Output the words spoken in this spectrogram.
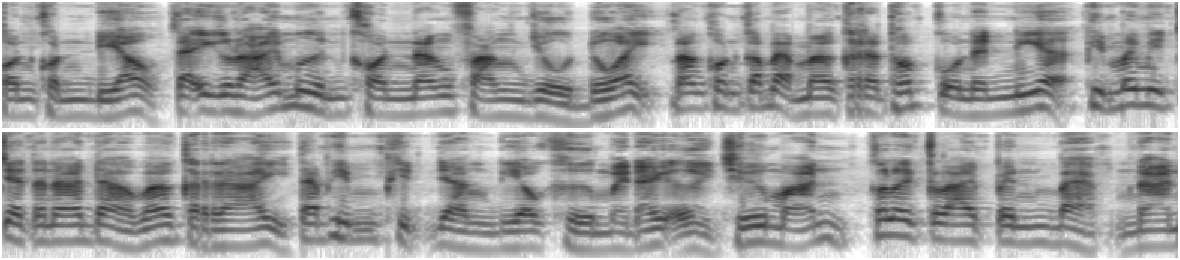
คนคนเดียว แต่อีกหลายหมื่นคนนั่งฟังอยู่ด้วย บางคนก็แบบมากระทบกูนันเนี่ย พิมพ์ไม่มีเจตนาด่าว่าใคร แต่พิมพ์ผิดอย่างเดียวคือไม่ได้เอ่ยชื่อมัน ก็เลยกลายเป็นแบบนั้น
